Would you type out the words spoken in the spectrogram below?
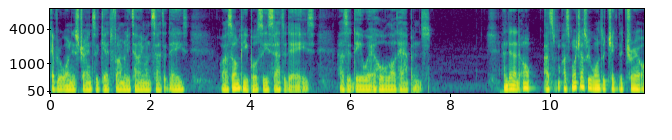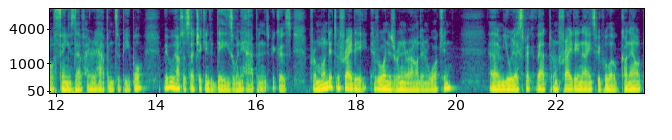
everyone is trying to get family time on Saturdays, while some people see Saturdays as a day where a whole lot happens. And then at, oh, as as much as we want to check the trail of things that have already happened to people, maybe we have to start checking the days when it happens because from Monday to Friday, everyone is running around and working. Um, you would expect that on Friday nights, people have gone out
